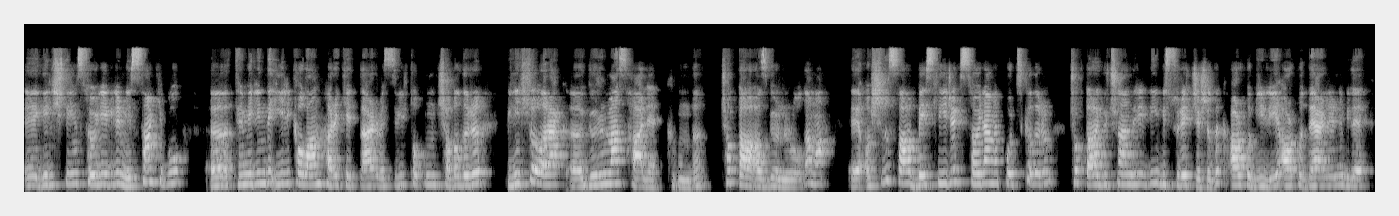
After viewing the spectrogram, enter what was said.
e, geliştiğini söyleyebilir miyiz? Sanki bu e, temelinde iyilik olan hareketler ve sivil toplumun çabaları bilinçli olarak e, görülmez hale kılındı. Çok daha az görünür oldu ama e, aşırı sağ besleyecek söylem ve politikaların çok daha güçlendirildiği bir süreç yaşadık. Avrupa Birliği, Avrupa değerlerini bile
